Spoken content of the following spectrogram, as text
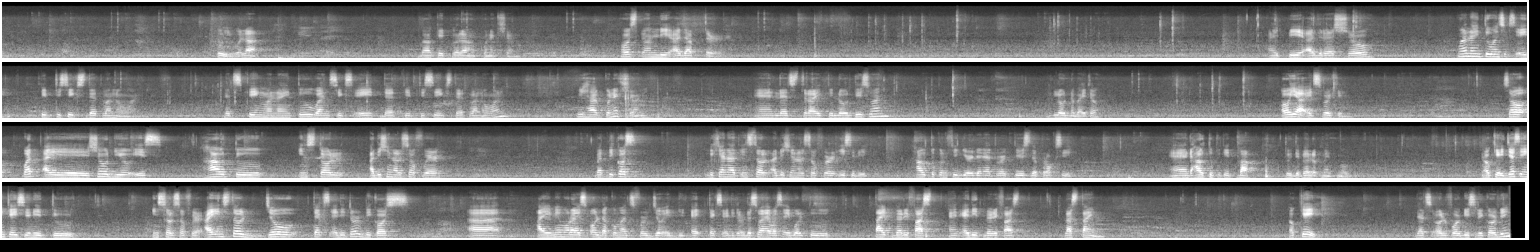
Uy, wala. Bakit walang connection? Host only adapter. IP address show 192.168.56.101. Let's ping 192.168.56.101. We have connection. And let's try to load this one. Load na ba ito? Oh yeah, it's working. So what I showed you is how to install additional software but because we cannot install additional software easily how to configure the network to use the proxy and how to put it back to development mode okay just in case you need to install software I installed Joe text editor because uh, I memorized all the commands for Joe ed, text editor. That's why I was able to type very fast and edit very fast last time. Okay. That's all for this recording.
